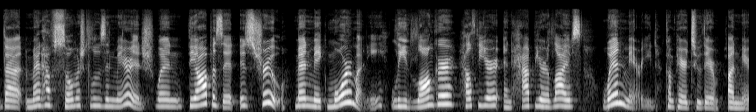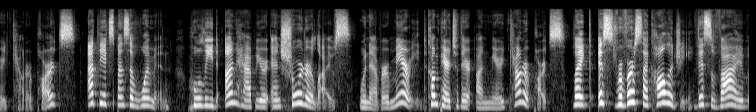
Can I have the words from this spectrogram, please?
that men have so much to lose in marriage when the opposite is true. Men make more money, lead longer, healthier, and happier lives when married compared to their unmarried counterparts at the expense of women who lead unhappier and shorter lives whenever married compared to their unmarried counterparts. Like, it's reverse psychology. This vibe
